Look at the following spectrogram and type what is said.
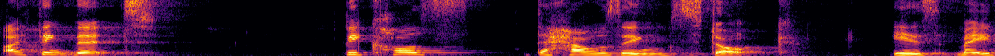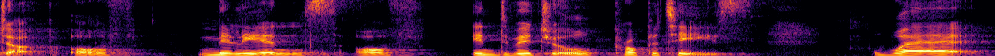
I think that because the housing stock is made up of millions of individual properties where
